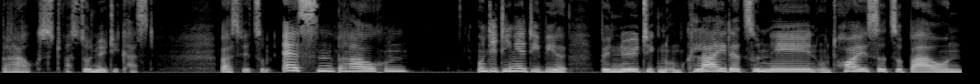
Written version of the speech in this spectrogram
brauchst, was du nötig hast. Was wir zum Essen brauchen, und die Dinge, die wir benötigen, um Kleider zu nähen und Häuser zu bauen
